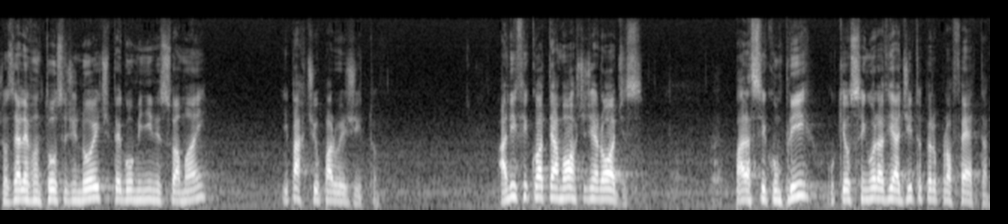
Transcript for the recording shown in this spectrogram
José levantou-se de noite, pegou o menino e sua mãe e partiu para o Egito. Ali ficou até a morte de Herodes, para se cumprir o que o Senhor havia dito pelo profeta:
